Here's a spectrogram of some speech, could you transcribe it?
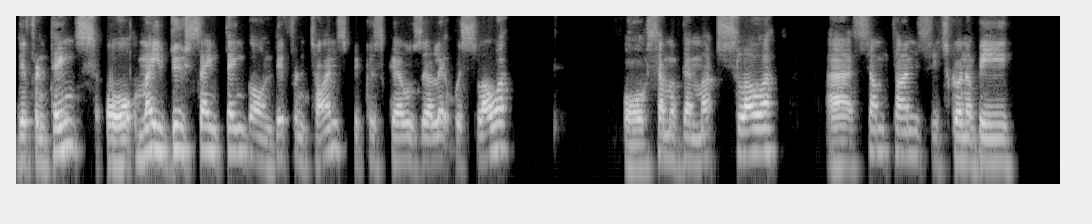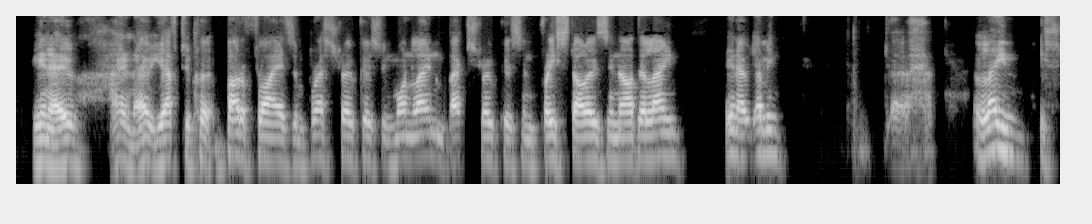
different things or may do same thing but on different times because girls are a little bit slower or some of them much slower. Uh, sometimes it's going to be you know i don't know you have to put butterflies and breaststrokers in one lane and backstrokers and freestylers in other lane. You know i mean uh, lane is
